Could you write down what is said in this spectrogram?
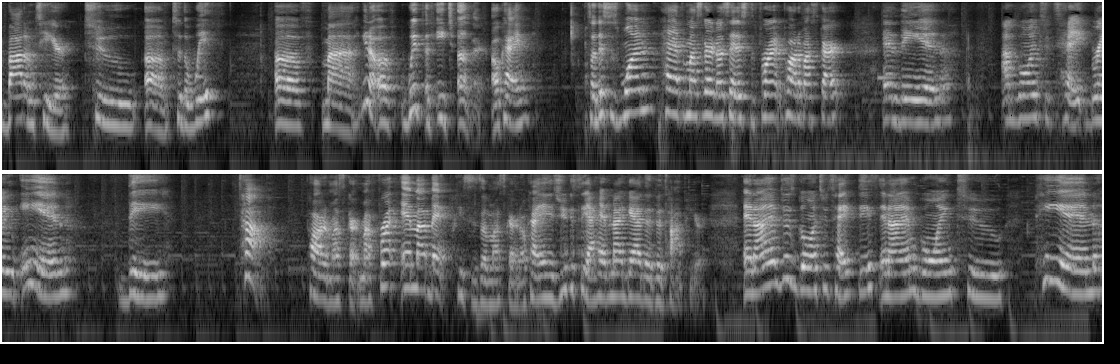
bottom tier to um, to the width of my, you know, of width of each other, okay? So this is one half of my skirt. And I said it's the front part of my skirt. And then I'm going to take, bring in the top part of my skirt. My front and my back pieces of my skirt, okay? As you can see, I have not gathered the top here. And I am just going to take this and I am going to pin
